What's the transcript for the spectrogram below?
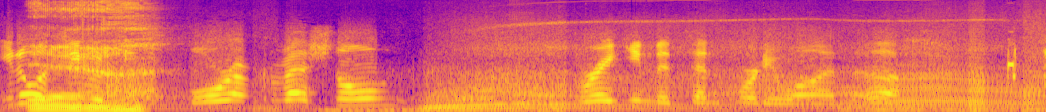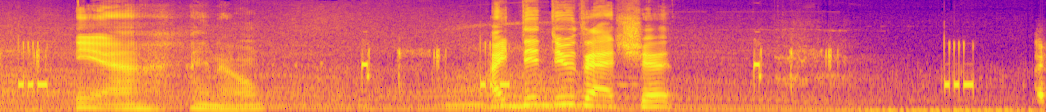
You know what's even Yeah. more unprofessional? Breaking to 1041. Ugh. Yeah, I know. I did do that shit. I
